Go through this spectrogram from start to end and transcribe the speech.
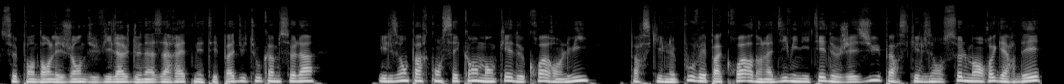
Cependant les gens du village de Nazareth n'étaient pas du tout comme cela, ils ont par conséquent manqué de croire en lui parce qu'ils ne pouvaient pas croire dans la divinité de Jésus parce qu'ils ont seulement regardé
